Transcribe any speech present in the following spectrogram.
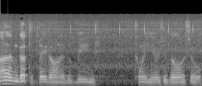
I haven't got the date on it. It'll be 20 years ago or so.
